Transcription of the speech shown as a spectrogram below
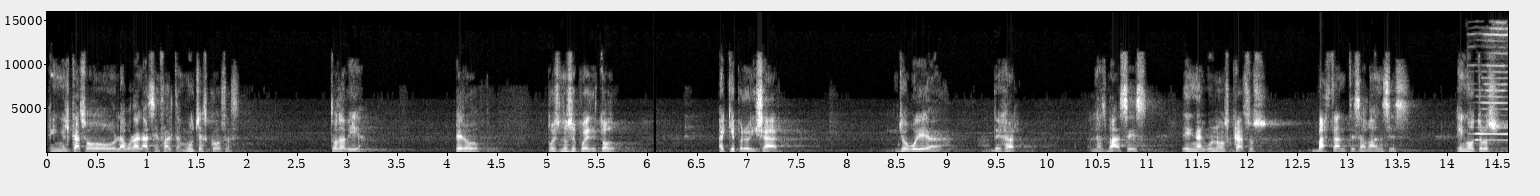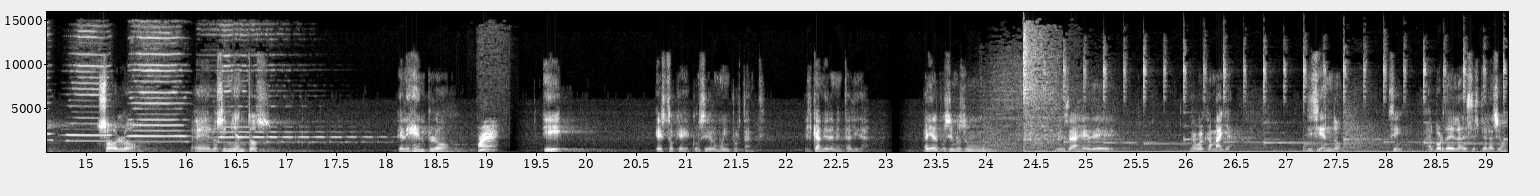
En el caso laboral hacen falta muchas cosas todavía, pero pues no se puede todo. Hay que priorizar. Yo voy a dejar las bases, en algunos casos bastantes avances, en otros solo eh, los cimientos, el ejemplo y esto que considero muy importante, el cambio de mentalidad. Ayer pusimos un mensaje de la Guacamaya diciendo, ¿sí? al borde de la desesperación,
